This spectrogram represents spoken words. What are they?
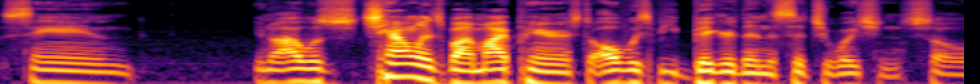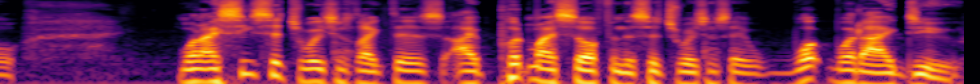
saying, you know, I was challenged by my parents to always be bigger than the situation. So when I see situations like this, I put myself in the situation and say, what would I do?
